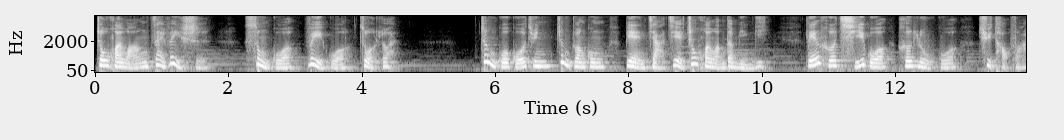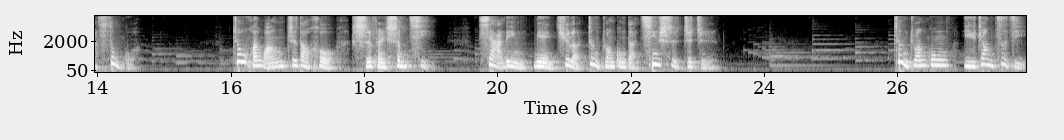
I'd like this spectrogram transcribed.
周桓王在位时，宋国、魏国作乱，郑国国君郑庄公便假借周桓王的名义，联合齐国和鲁国去讨伐宋国。周桓王知道后十分生气，下令免去了郑庄公的亲事之职。郑庄公倚仗自己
